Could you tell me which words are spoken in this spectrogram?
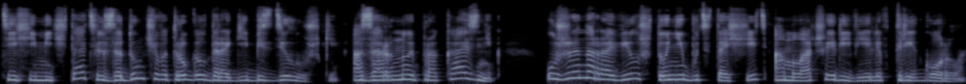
Тихий мечтатель задумчиво трогал дорогие безделушки. Озорной проказник уже норовил что-нибудь стащить, а младшие ревели в три горла.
